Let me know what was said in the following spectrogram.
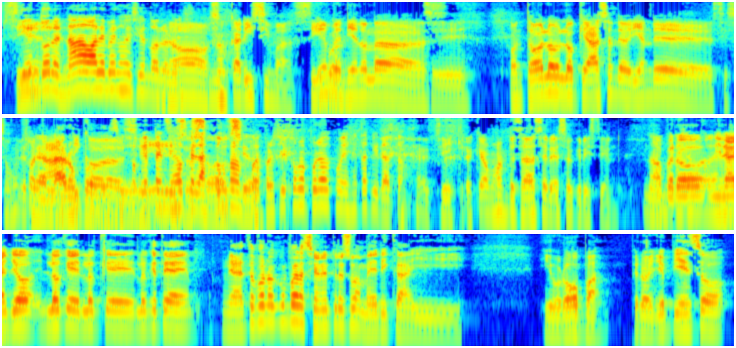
100 Siguen- dólares, nada vale menos de 100 dólares. No, son carísimas. Siguen por- vendiéndolas. Sí. Con todo lo, lo que hacen deberían de, si son Regalar un poco, fanáticos... sí. Porque sí, pendejos sos que las compran, pues. Pero si compro pura camiseta pirata. Sí, creo que vamos a empezar a hacer eso, Cristian. No, pero puede. mira, yo lo que lo que lo que te mira, esto fue una comparación entre Sudamérica y, y Europa, pero yo pienso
